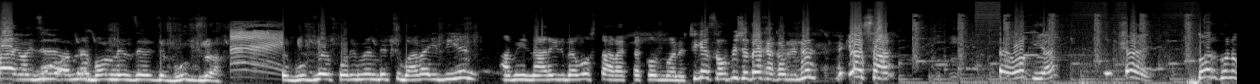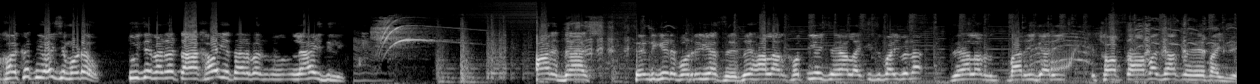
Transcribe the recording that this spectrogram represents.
ভাই ওই যে আপনি বললেন যে ওই যে ভুদ্রা ভুদ্রের পরিমাণটা একটু বাড়াই দিয়েন। আমি নারীর ব্যবস্থা আর একটা করব মানে। ঠিক আছে অফিসে দেখা করি না? ঠিক আছে স্যার। ও কি এই তোর কোনো ক্ষয়ক্ষতি হয়েছে মোটেও? তুই যে বেটা টাকা খাওয়াই তারপর লেহাই দিলি। আরে দেশ সিন্ডিকেটে বড়ি গেছে যে হালার ক্ষতি হয়েছে হালায় কিছু পাইবে না। যে হালার বাড়ি গাড়ি সব টাকা পয়সা আছে হে পাইবে।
